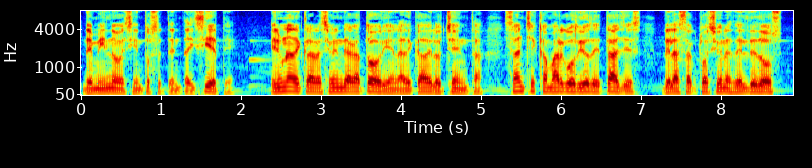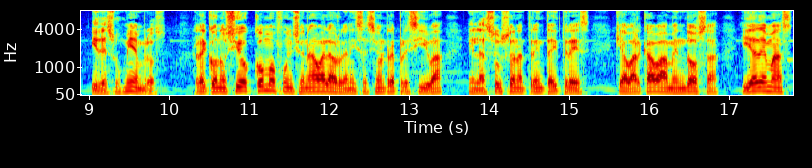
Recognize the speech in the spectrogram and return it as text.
de 1977. En una declaración indagatoria en la década del 80, Sánchez Camargo dio detalles de las actuaciones del D2 y de sus miembros. Reconoció cómo funcionaba la organización represiva en la subzona 33 que abarcaba a Mendoza y además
